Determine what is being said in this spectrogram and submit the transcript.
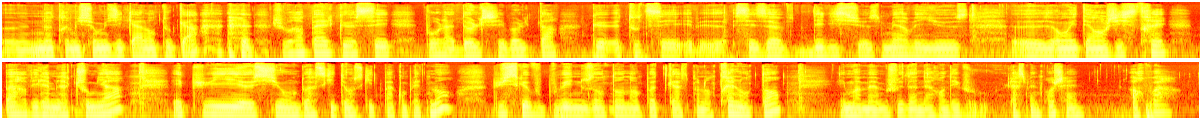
euh, notre émission musicale en tout cas. Je vous rappelle que c'est pour la Dolce Volta que toutes ces, ces œuvres délicieuses, merveilleuses euh, ont été enregistrées par Willem Lachumia. Et puis, euh, si on doit se quitter, on se quitte pas complètement, puisque vous pouvez nous entendre en podcast pendant très longtemps. Et moi-même, je vous donne un rendez-vous la semaine prochaine. Au revoir.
